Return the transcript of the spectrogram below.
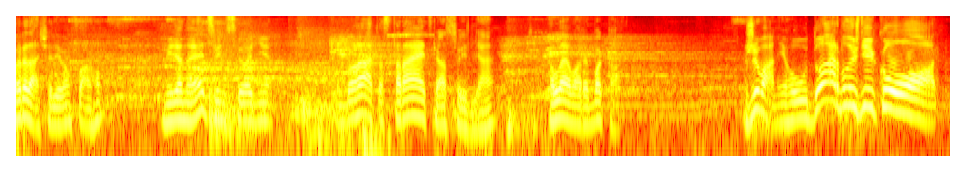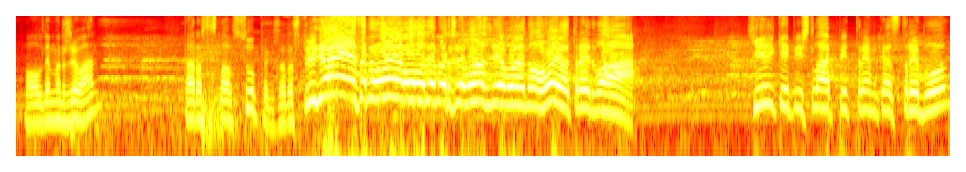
Передача лівим флангом. Мілянець він сьогодні багато старається. Часу і для Лева Рибака. Живан його удар, ближній кут. Володимир Живан. Та Ростислав Супик зараз стріляє, забиває Володимир Живан лівою ногою 3-2. Тільки пішла підтримка з трибун.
